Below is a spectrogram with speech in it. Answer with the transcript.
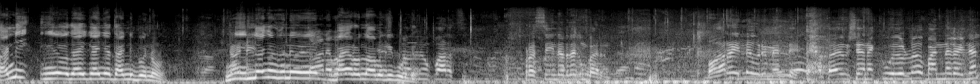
തണ്ണി ഇങ്ങനെ ഇതായി കഴിഞ്ഞാൽ തണ്ണി പൊന്നോളും. ഇനി ഇല്ലെങ്കിൽ പിന്നെ വയറൊന്ന് അമക്കി കൊടുക്കും പ്രസിന്റെ അടുത്തേക്കും വരും വേറെയില്ല ഒരു മെല്ലെ. അതായത് മഞ്ഞ കഴിഞ്ഞാൽ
